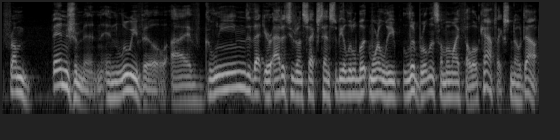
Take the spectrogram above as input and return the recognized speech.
from Benjamin in Louisville, I've gleaned that your attitude on sex tends to be a little bit more li- liberal than some of my fellow Catholics, no doubt.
